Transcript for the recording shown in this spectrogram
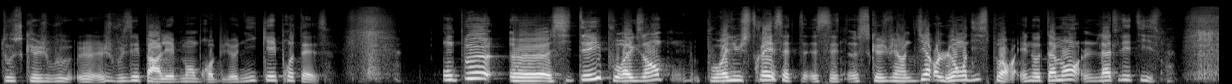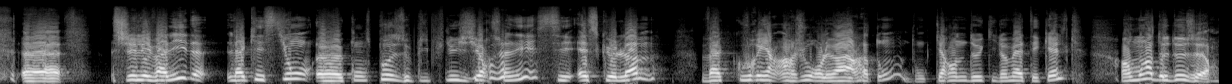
tout ce que je vous, euh, je vous ai parlé, membres bioniques et prothèses. On peut euh, citer, pour exemple, pour illustrer ce que je viens de dire, le handisport, et notamment l'athlétisme. Chez les valides, la question qu'on se pose depuis plusieurs années, c'est est-ce que l'homme va courir un jour le marathon, donc 42 km et quelques, en moins de deux heures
